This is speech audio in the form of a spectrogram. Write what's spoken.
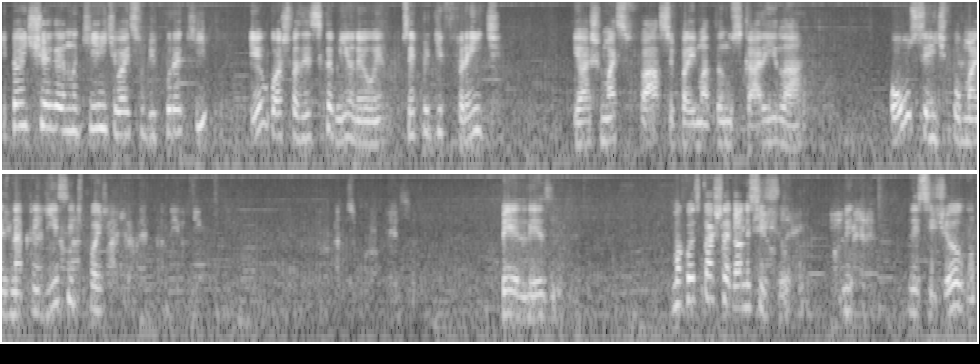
Então a gente chegando aqui, a gente vai subir por aqui. Eu gosto de fazer esse caminho, né? Eu entro sempre de frente. Eu acho mais fácil para ir matando os caras e ir lá. Ou se a gente for mais na preguiça, a gente pode... Beleza. Uma coisa que eu acho legal nesse jogo, nesse jogo,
